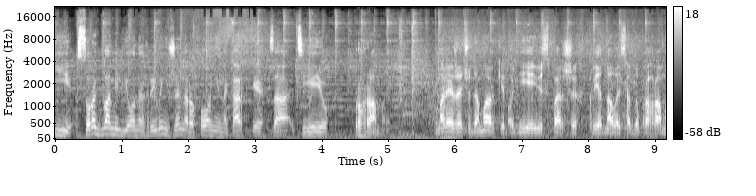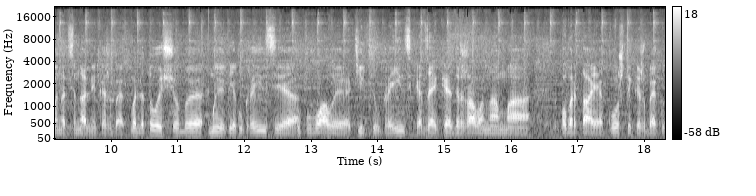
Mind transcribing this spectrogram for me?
і 42 мільйони гривень вже нараховані на картки за цією програмою. Мережа Чудомаркет однією з перших приєдналася до програми Національний кешбек. Для того, щоб ми, як українці, купували тільки українське, за яке держава нам повертає кошти кешбеку.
